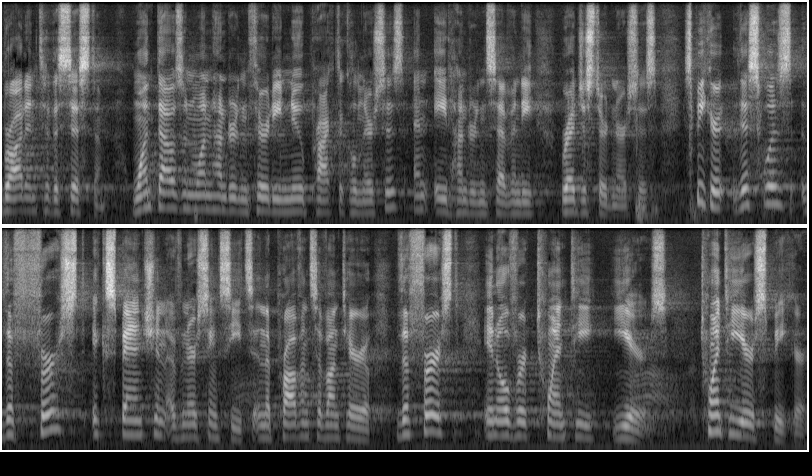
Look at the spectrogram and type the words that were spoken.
brought into the system. 1,130 new practical nurses and 870 registered nurses. Speaker, this was the first expansion of nursing seats in the province of Ontario, the first in over 20 years. 20 years, Speaker.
